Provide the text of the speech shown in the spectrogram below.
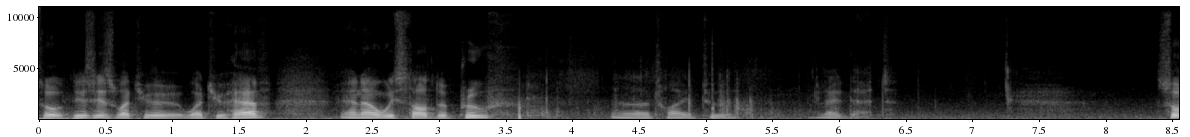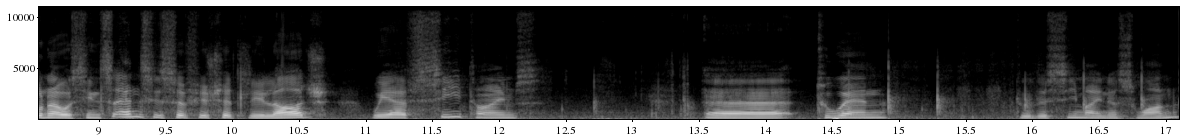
So this is what you, what you have. And now we start the proof. Uh, try to like that. So now, since n is sufficiently large, we have c times uh, 2n to the c minus 1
